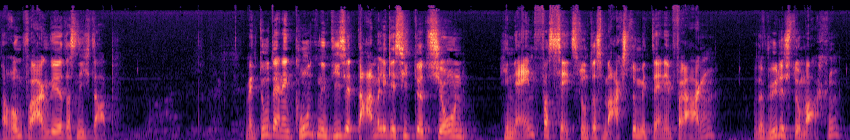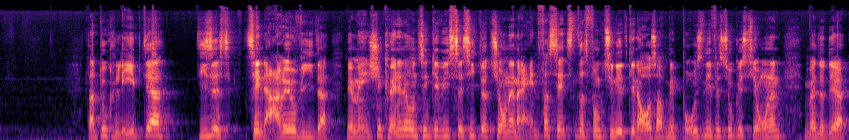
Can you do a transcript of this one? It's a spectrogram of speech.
Warum fragen wir das nicht ab? Wenn du deinen Kunden in diese damalige Situation hineinversetzt und das machst du mit deinen Fragen oder würdest du machen, dann durchlebt er dieses Szenario wieder. Wir Menschen können uns in gewisse Situationen reinversetzen. Das funktioniert genauso auch mit positiven Suggestionen. Wenn du dir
